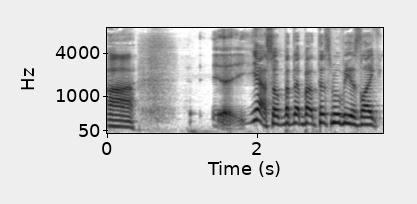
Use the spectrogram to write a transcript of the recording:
uh, yeah. So, but the, but this movie is like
